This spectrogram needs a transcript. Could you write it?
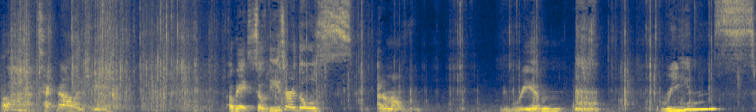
ah, technology. Okay, so these are those, I don't know, Ream, Reames?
